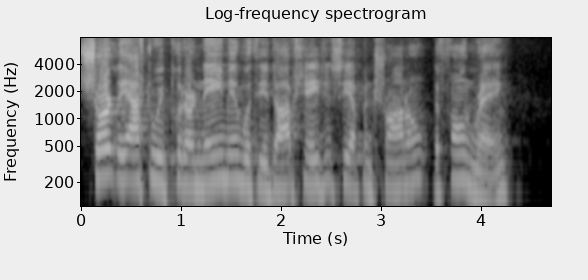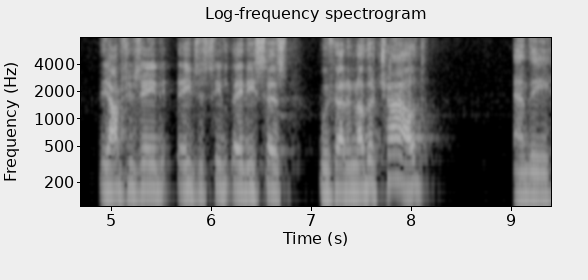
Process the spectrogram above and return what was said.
Shortly after we put our name in with the adoption agency up in Toronto, the phone rang. The adoption agency lady says, We've got another child and the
